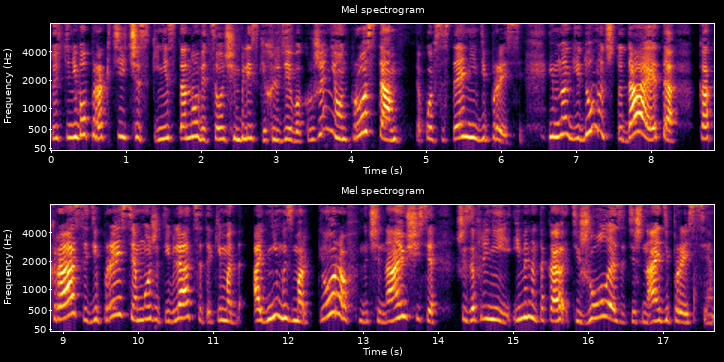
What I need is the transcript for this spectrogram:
то есть у него практически не становится очень близких людей в окружении, он просто такой в состоянии депрессии. И многие думают, что да, это как раз и депрессия может являться таким одним из маркеров начинающейся шизофрении. Именно такая тяжелая затяжная депрессия.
